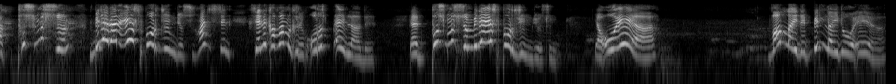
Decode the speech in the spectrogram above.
Bak pusmuşsun. Bir de ben e-sporcuyum diyorsun. Hadi sen, senin kafan mı kırık? Orospu evladı. Yani pusmuşsun bir de e-sporcuyum diyorsun. Ya o e ya. Vallahi de billahi de o e ya.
